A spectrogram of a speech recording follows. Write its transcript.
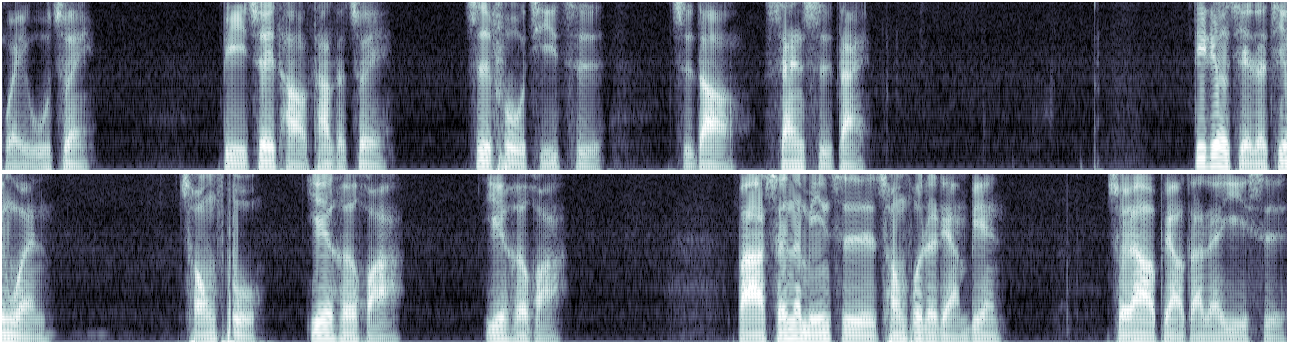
为无罪，必追讨他的罪，自父及子，直到三四代。第六节的经文重复耶和华，耶和华，把神的名字重复了两遍，所要表达的意思，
